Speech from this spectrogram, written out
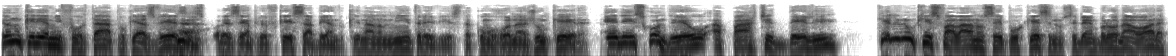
Eu não queria me furtar, porque às vezes, é. por exemplo, eu fiquei sabendo que na minha entrevista com o Ronan Junqueira, ele escondeu a parte dele que ele não quis falar, não sei porquê, se não se lembrou na hora,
